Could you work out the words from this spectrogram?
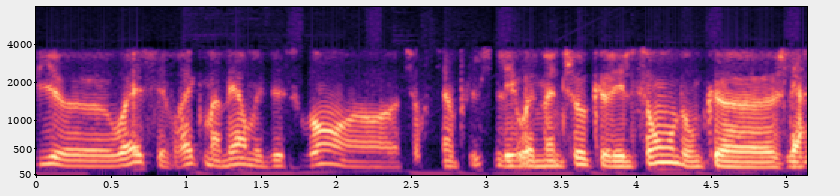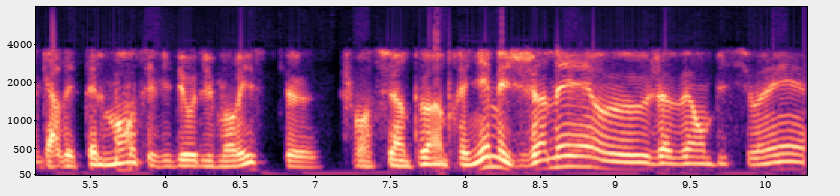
Puis euh, ouais, c'est vrai que ma mère me disait souvent, euh, tu retiens plus les one man show que les leçons, donc euh, je les regardais tellement ces vidéos d'humoristes que je m'en suis un peu imprégné, mais jamais euh, j'avais ambitionné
